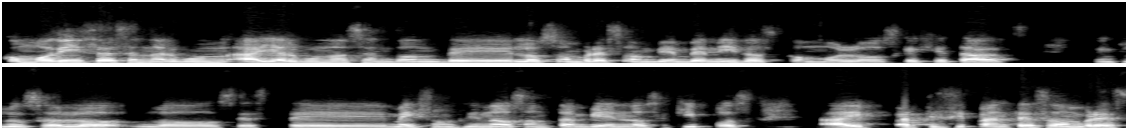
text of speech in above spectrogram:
Como dices, en algún, hay algunos en donde los hombres son bienvenidos, como los GG incluso los este, Masons Awesome, también los equipos, hay participantes hombres,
